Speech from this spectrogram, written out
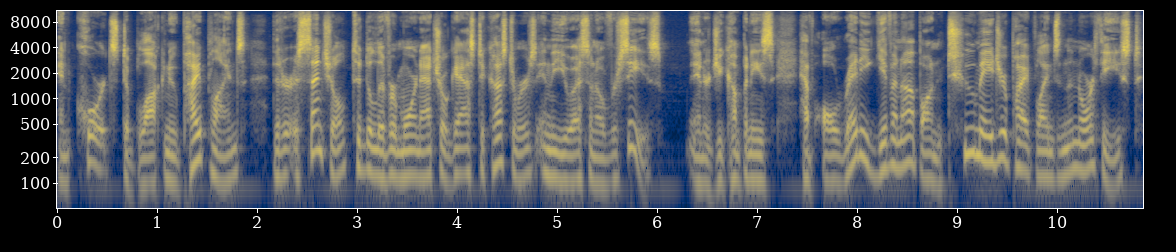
and courts to block new pipelines that are essential to deliver more natural gas to customers in the US and overseas. Energy companies have already given up on two major pipelines in the Northeast,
